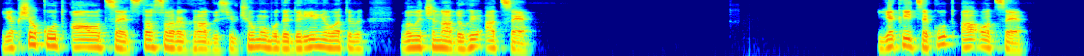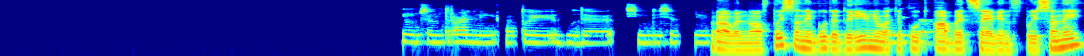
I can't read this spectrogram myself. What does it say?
Якщо кут АОЦ 140 градусів, чому буде дорівнювати величина дуги АЦ? Який це кут АОЦ? Ну, центральний, а той буде 75. Правильно, а вписаний буде дорівнювати кут АБЦ. Він вписаний,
